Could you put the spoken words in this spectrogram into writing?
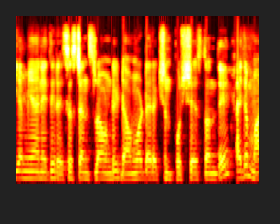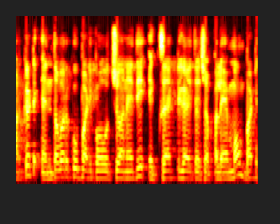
ఈఎంఏ అనేది రెసిస్టెన్స్లో ఉండి డౌన్వర్డ్ డైరెక్షన్ పుష్ చేస్తుంది. అయితే మార్కెట్ ఎంత వరకు పడిపోవచ్చు అనేది ఎగ్జాక్ట్గా అయితే చెప్పలేము. But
